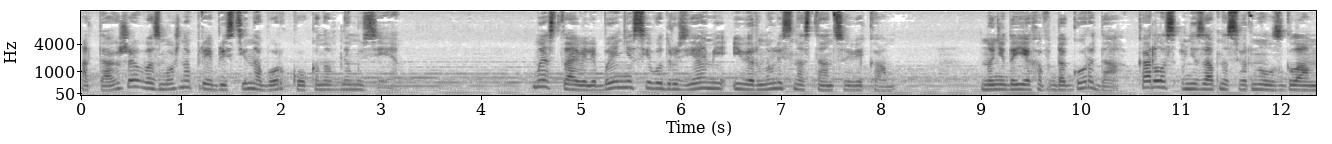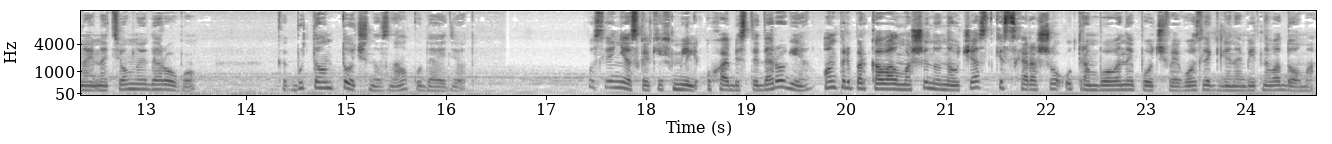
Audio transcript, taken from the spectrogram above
а также, возможно, приобрести набор коконов для музея. Мы оставили Бенни с его друзьями и вернулись на станцию Викам. Но не доехав до города, Карлос внезапно свернул с главной на темную дорогу, как будто он точно знал, куда идет. После нескольких миль ухабистой дороги он припарковал машину на участке с хорошо утрамбованной почвой возле глинобитного дома,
